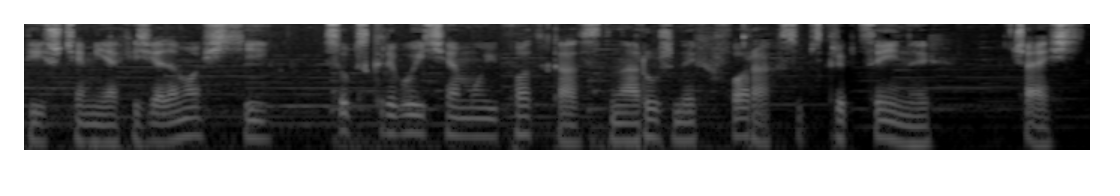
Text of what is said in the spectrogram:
piszcie mi jakieś wiadomości, subskrybujcie mój podcast na różnych forach subskrypcyjnych. Cześć!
